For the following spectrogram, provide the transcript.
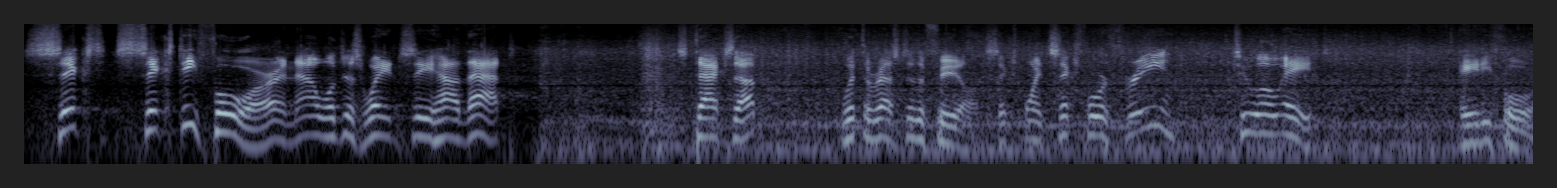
664, and now we'll just wait and see how that stacks up with the rest of the field. 6.643, 208, 84.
